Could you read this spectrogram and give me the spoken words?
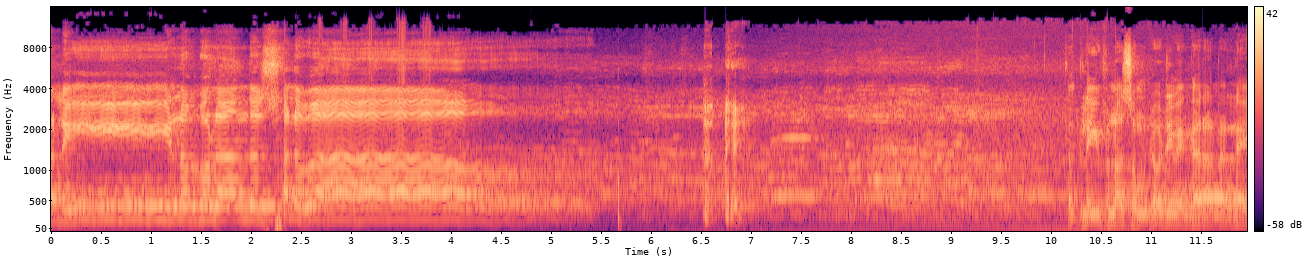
والمرسلين بلند صلوات تکلیف نہ سمجھو جی میں گھرہ نہ لے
